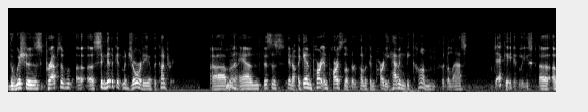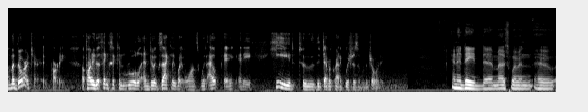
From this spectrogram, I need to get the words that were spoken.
the wishes, perhaps, of a, a significant majority of the country. Um, right. And this is, you know, again, part and parcel of the Republican Party having become, for the last decade at least, a, a minoritarian party, a party that thinks it can rule and do exactly what it wants without paying any heed to the democratic wishes of a majority. And indeed, uh, most women who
